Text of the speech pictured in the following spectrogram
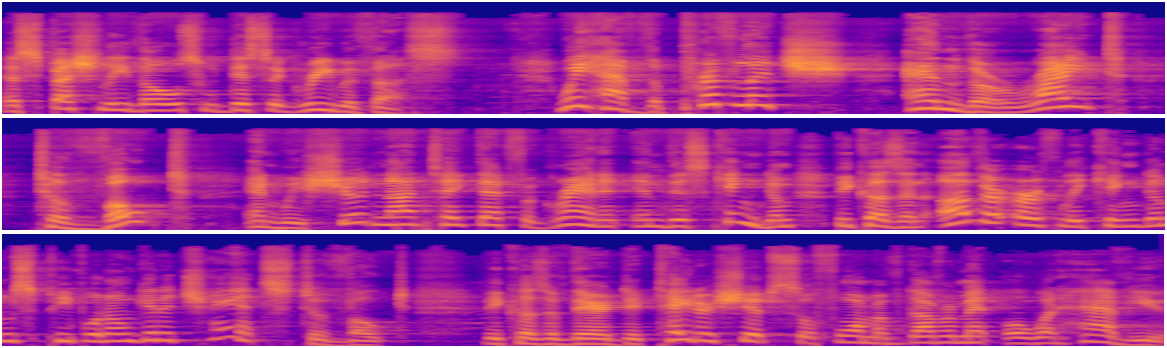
especially those who disagree with us. We have the privilege and the right to vote, and we should not take that for granted in this kingdom because in other earthly kingdoms, people don't get a chance to vote because of their dictatorships or form of government or what have you.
